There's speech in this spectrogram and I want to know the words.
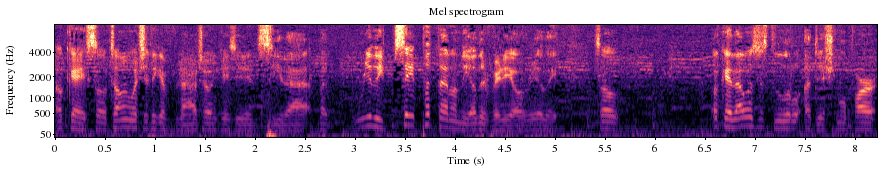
Okay, so tell me what you think of Naoto in case you didn't see that. But really, say put that on the other video, really. So, okay, that was just a little additional part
